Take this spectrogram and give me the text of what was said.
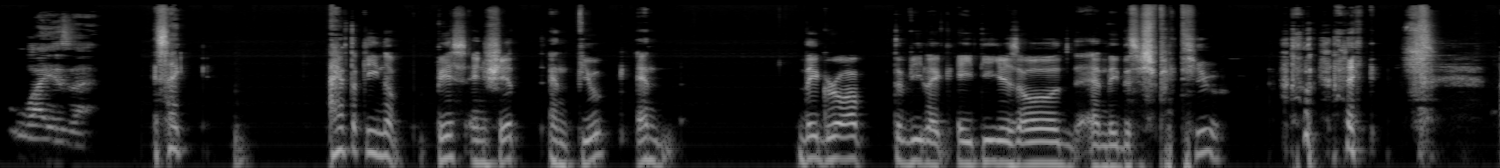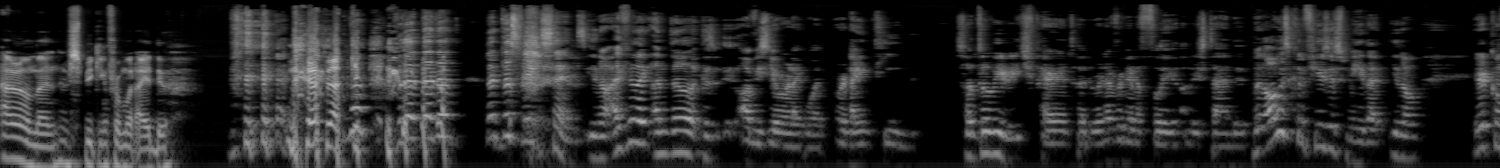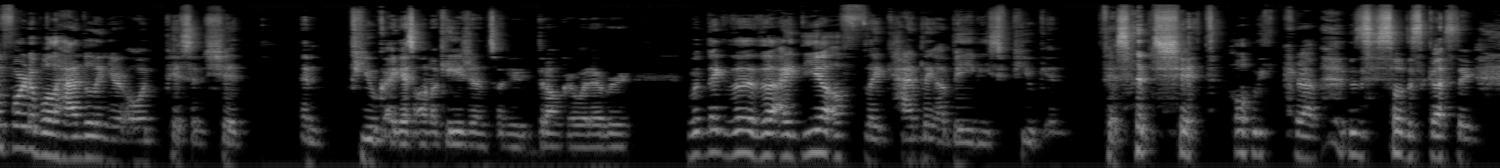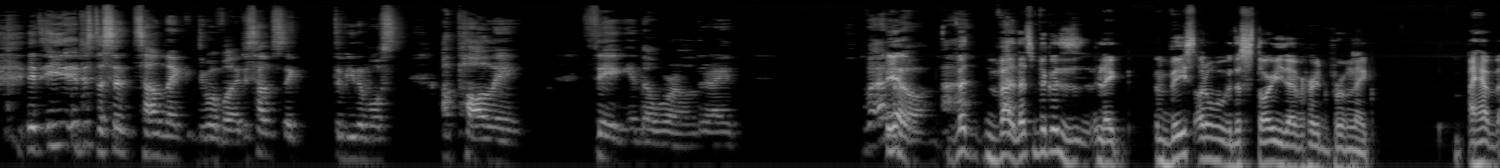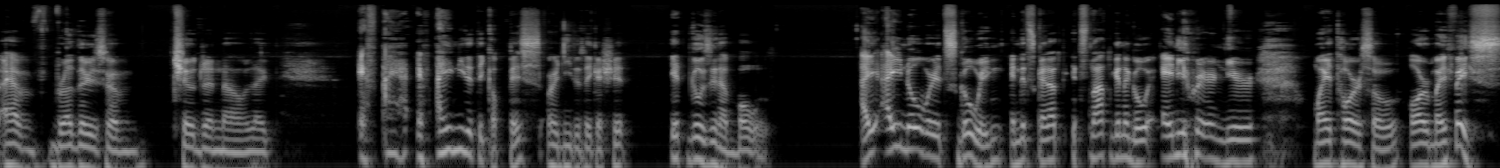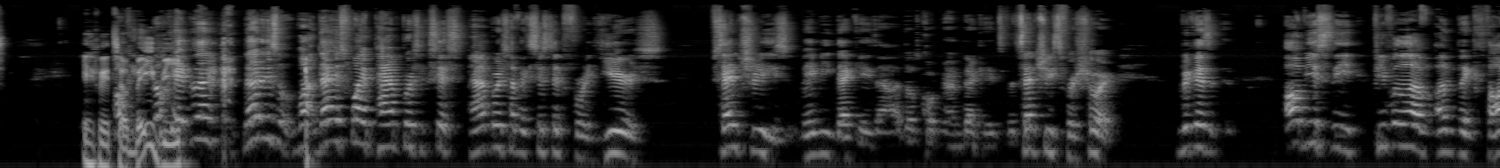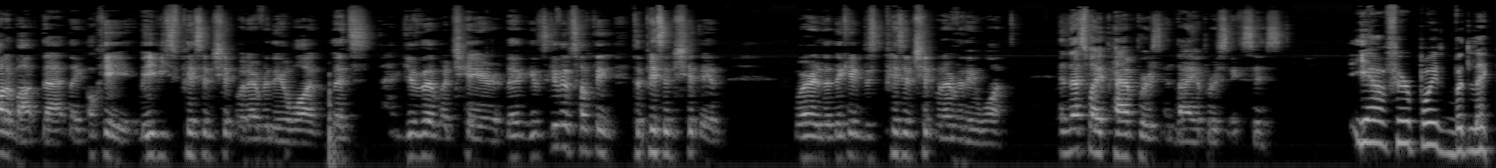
Why is that? It's like I have to clean up piss and shit and puke, and they grow up to be like 80 years old and they disrespect you. like, I don't know, man. I'm speaking from what I do. no, but that, that, that, that does make sense. You know, I feel like until, because obviously we're like, what, we're 19. So until we reach parenthood, we're never going to fully understand it. But it always confuses me that, you know, you're comfortable handling your own piss and shit and puke, I guess, on occasions when you're drunk or whatever. But like the, the idea of like handling a baby's puke and piss and shit. Holy crap. This is so disgusting. It, it, it just doesn't sound like doable. It just sounds like to be the most appalling thing in the world, right? But I don't Yeah, know. But, but that's because, like, based on the stories I've heard from, like, I have I have brothers who have children now, like, if I if I need to take a piss or need to take a shit, it goes in a bowl. I I know where it's going, and it's gonna it's not gonna go anywhere near my torso or my face. If it's a baby, okay, that, that is why that is why Pampers exist. Pampers have existed for years, centuries, maybe decades. Uh, don't quote me on decades, but centuries for sure. Because obviously people have like thought about that. Like, okay, babies piss and shit whatever they want. Let's give them a chair. Like, let's give them something to piss and shit in, where that they can just piss and shit whenever they want. And that's why Pampers and diapers exist. yeah, fair point. But like,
